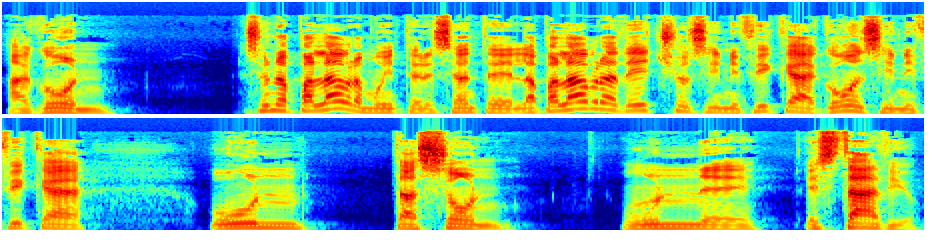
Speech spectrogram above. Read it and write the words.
agón, es una palabra muy interesante. La palabra, de hecho, significa agón, significa un tazón, un eh, estadio.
